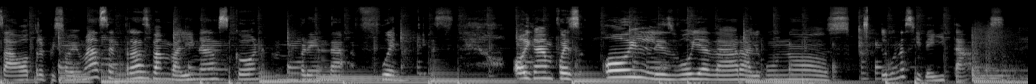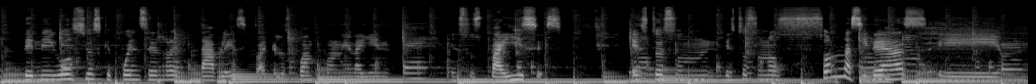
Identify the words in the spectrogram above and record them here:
a otro episodio más en Tras Bambalinas con Brenda Fuentes. Oigan, pues hoy les voy a dar algunos, algunas ideitas de negocios que pueden ser rentables para que los puedan poner ahí en, sus países. Esto es un, estos unos, son unas ideas eh,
